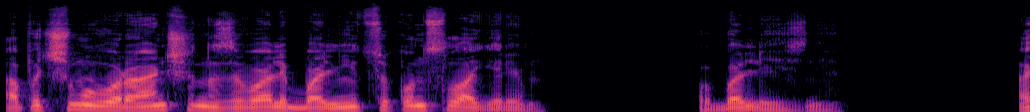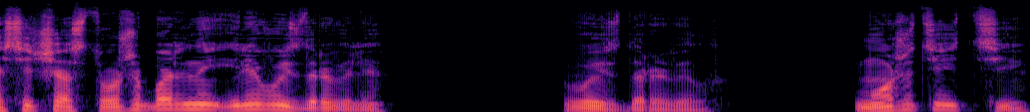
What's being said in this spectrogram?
«А почему вы раньше называли больницу концлагерем?» «По болезни». «А сейчас тоже больны или выздоровели?» «Выздоровел». «Можете идти».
